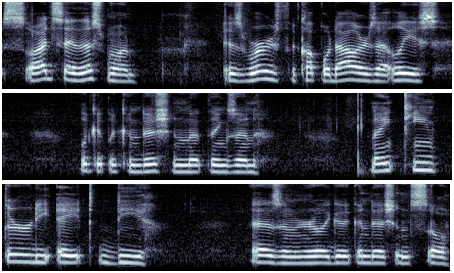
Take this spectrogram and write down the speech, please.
So I'd say this one is worth a couple dollars at least. Look at the condition that thing's in. 1938D that is in really good condition so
